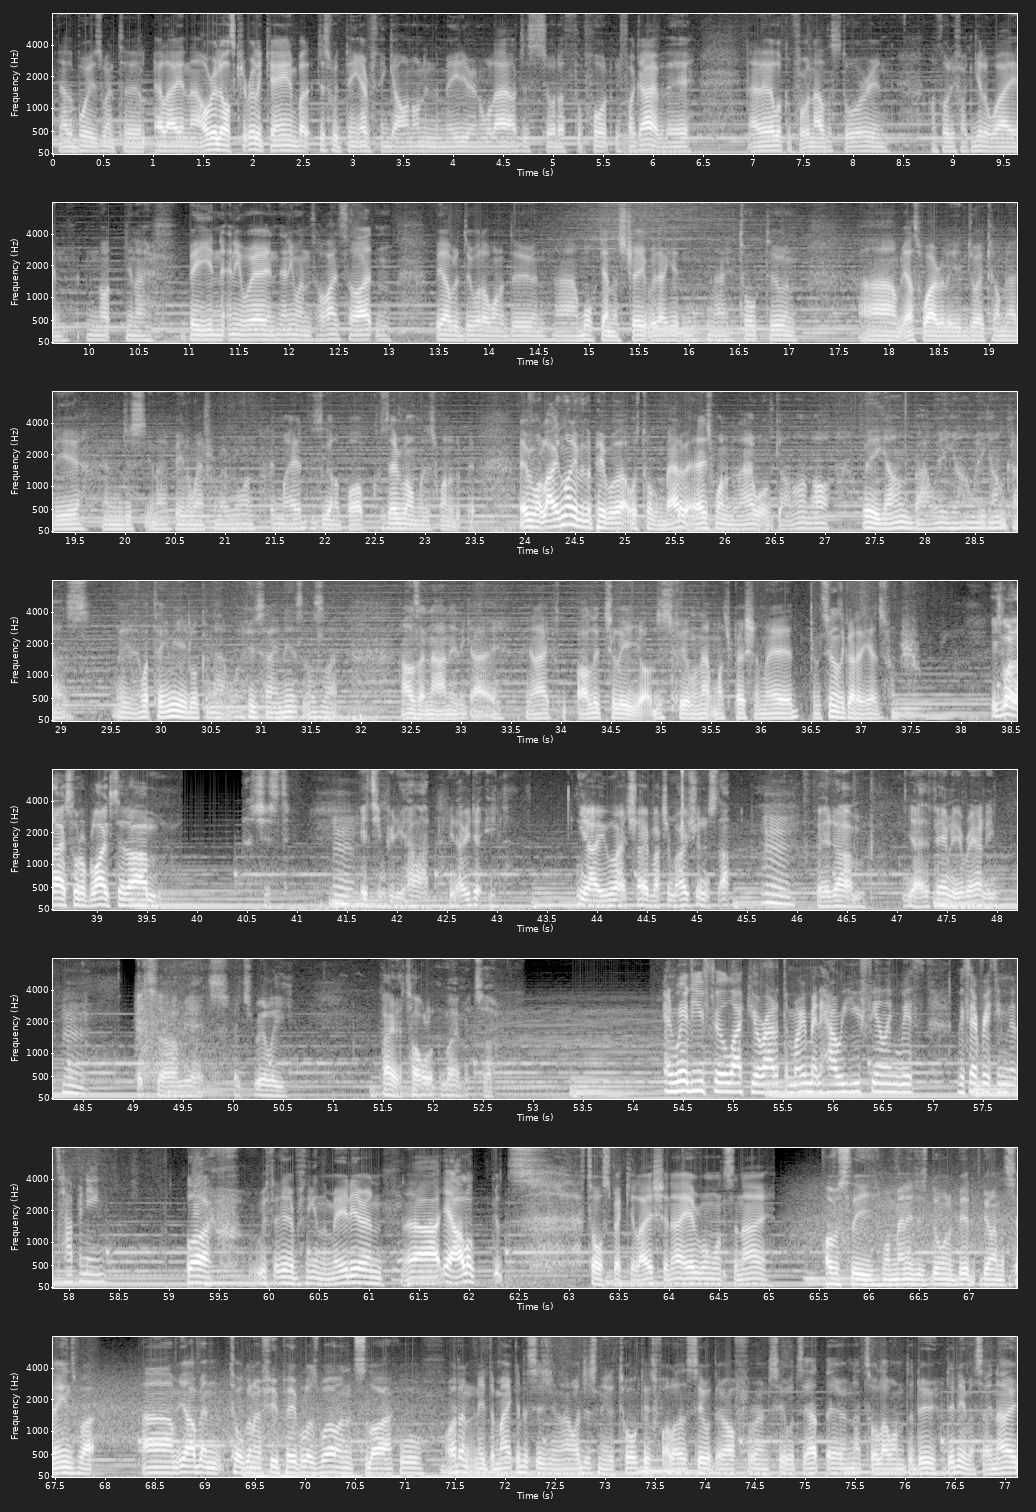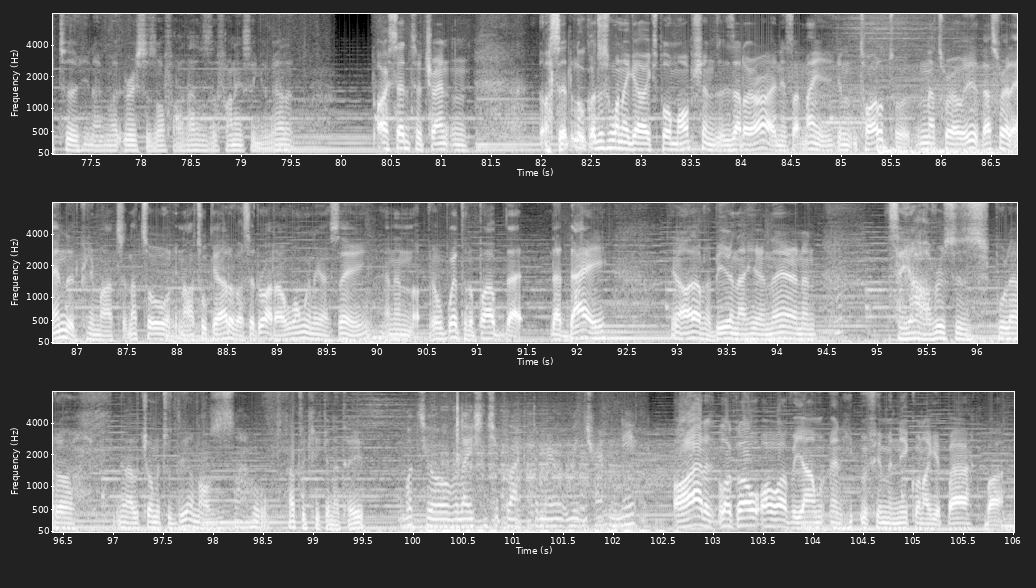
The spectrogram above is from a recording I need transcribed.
you know, the boys went to LA and I really I was really keen, but just with the, everything going on in the media and all that, I just sort of thought if I go over there, you know, they're looking for another story, and I thought if I can get away and not, you know, be in anywhere in anyone's hindsight and be able to do what I want to do and um, walk down the street without getting, you know, talked to and. Um, that's why I really enjoy coming out here and just you know being away from everyone. In my head was going to pop because everyone just wanted to. Everyone, like not even the people that was talking bad about it, they just wanted to know what was going on. Oh, where are you going, bro? Where are you going? Where are you going, cuz? What team are you looking at? Who's saying this? I was like, I was like, nah, I need to go. You know, I literally, I was just feeling that much pressure in my head. And as soon as I got it, I just went. He's one of those sort of blokes that um, it's just mm. hits him pretty hard. You know, he, he, you know, he won't show much emotion and stuff. Mm. But um, you know, the family around him. Mm. It's um, yeah, it's it's really paying a toll at the moment. So. And where do you feel like you're at at the moment? How are you feeling with with everything that's happening? Like with everything in the media and uh, yeah, I look, it's it's all speculation. Eh? Everyone wants to know. Obviously, my manager's doing a bit behind the scenes, but um, yeah, I've been talking to a few people as well, and it's like, well, I don't need to make a decision. I just need to talk to these fellas, see what they're offering, see what's out there, and that's all I wanted to do. I didn't even say no to, you know, Roosters offer. That was the funniest thing about it. I said to Trent, and I said, look, I just want to go explore my options. Is that all right? And he's like, mate, you're entitled to it. And that's where it, that's where it ended, pretty much. And that's all, you know, I took out of it. I said, right, I'm going to go see. And then I went to the pub that, that day. You know, I have a beer and that here and there, and then say, ah, oh, Roosters pull out a you know, the to deal, and I was just like, well, that's a kick in the teeth. What's your relationship like at the moment with Trent and Nick? I had a, like I'll, I'll have a yarn with him and Nick when I get back, but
